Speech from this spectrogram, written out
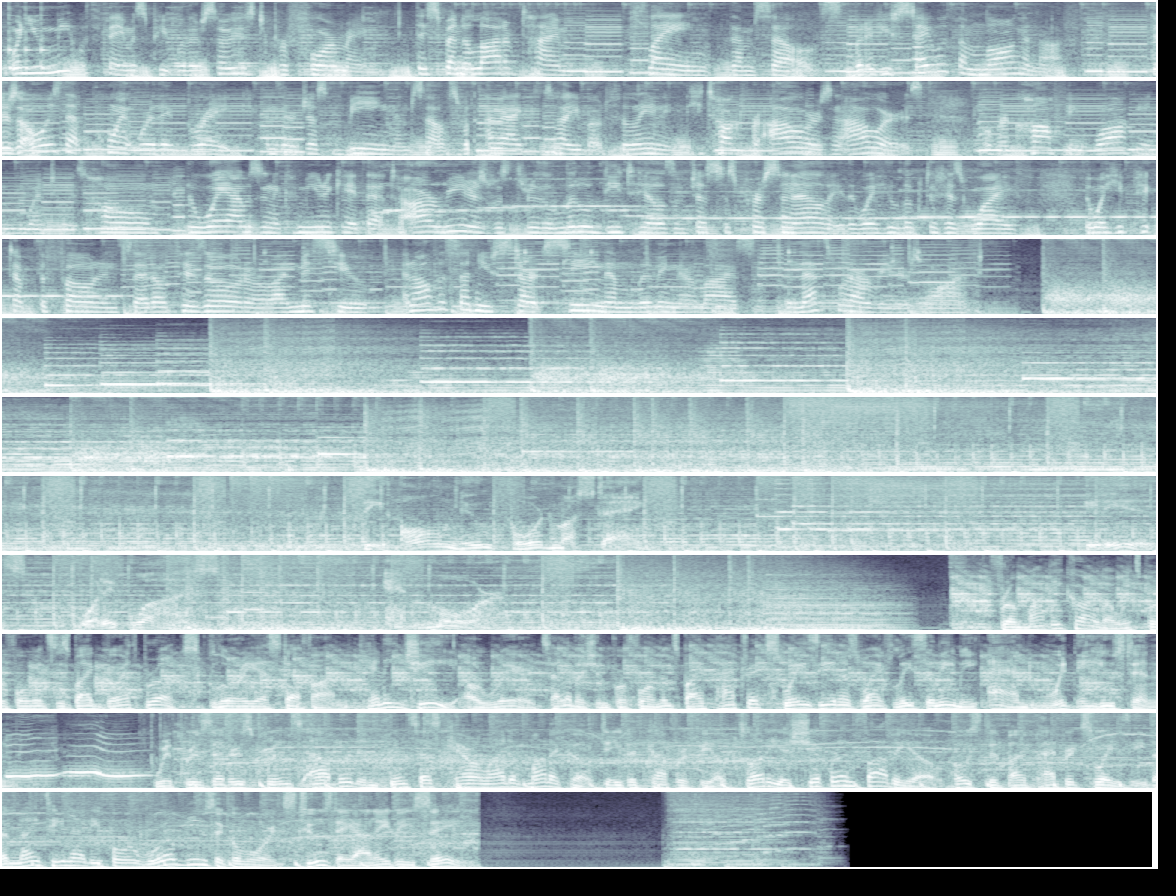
When you meet with famous people, they're so used to performing. They spend a lot of time playing themselves. But if you stay with them long enough, there's always that point where they break and they're just being themselves. I mean, I can tell you about Fellini. He talked for hours and hours over coffee, walking, we went to his home. The way I was going to communicate that to our readers was through the little details of just his personality, the way he looked at his wife, the way he picked up the phone and said, oh, tesoro, I miss you. And all of a sudden you start seeing them living their lives. And that's what our readers want. The all-new Ford Mustang. It is what it was. And more. From Monte Carlo, its performances by Garth Brooks, Gloria Estefan, Kenny G, a rare television performance by Patrick Swayze and his wife Lisa Niemi, and Whitney Houston. With presenters Prince Albert and Princess Caroline of Monaco, David Copperfield, Claudia Schiffer, and Fabio. Hosted by Patrick Swayze, the 1994 World Music Awards, Tuesday on ABC.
